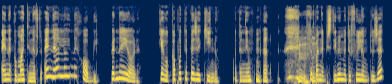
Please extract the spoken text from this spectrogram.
Ένα κομμάτι είναι αυτό. Ένα άλλο είναι χόμπι. Περνάει η ώρα. Και εγώ κάποτε παίζα κίνο. Όταν ήμουν στο πανεπιστήμιο με το φίλο μου τον Ζακ,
